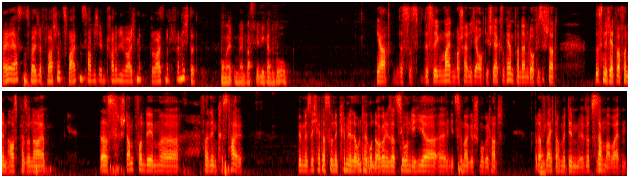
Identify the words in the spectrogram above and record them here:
erstens welche Flasche, zweitens habe ich eben gerade Beweismittel vernichtet. Moment, Moment, was für illegale Drogen? Ja, das ist, deswegen meiden wahrscheinlich auch die stärksten Kämpfer in deinem Dorf diese Stadt. Das ist nicht etwa von dem Hauspersonal. Das stammt von dem, äh, von dem Kristall. Bin mir sicher, dass so eine kriminelle Untergrundorganisation, die hier äh, in die Zimmer geschmuggelt hat. Oder hm. vielleicht auch mit dem äh, wird zusammenarbeiten.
